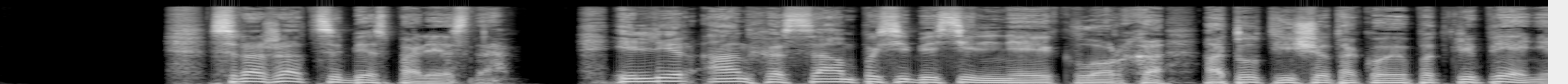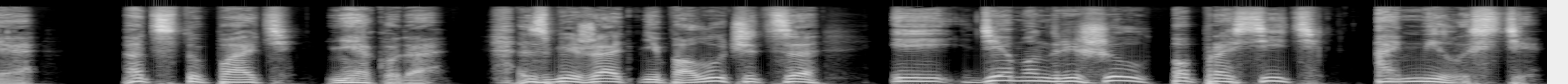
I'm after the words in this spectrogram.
Сражаться бесполезно. Иллир Анха сам по себе сильнее Клорха, а тут еще такое подкрепление. Отступать некуда. Сбежать не получится, и демон решил попросить о милости.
